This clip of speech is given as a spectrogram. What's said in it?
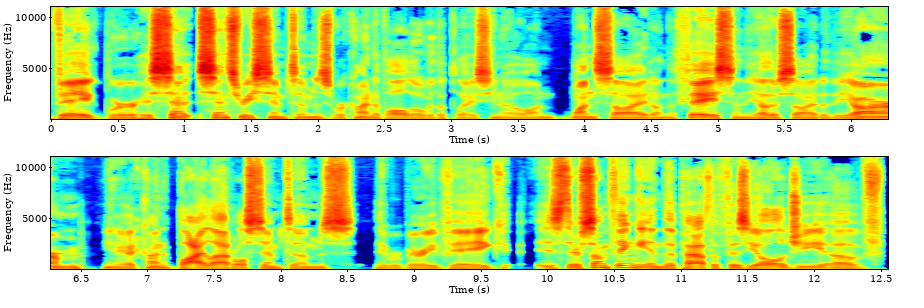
vague where his sen- sensory symptoms were kind of all over the place, you know, on one side on the face and the other side of the arm. You know, he had kind of bilateral symptoms. They were very vague. Is there something in the pathophysiology of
